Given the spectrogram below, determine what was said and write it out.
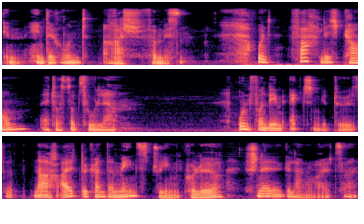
im Hintergrund rasch vermissen und fachlich kaum etwas dazulernen. Und von dem Actiongetöse nach altbekannter Mainstream-Couleur schnell gelangweilt sein.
